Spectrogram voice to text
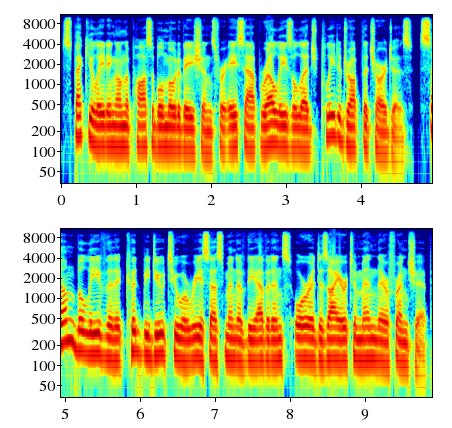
speculating on the possible motivations for ASAP Relli's alleged plea to drop the charges. Some believe that it could be due to a reassessment of the evidence or a desire to mend their friendship.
